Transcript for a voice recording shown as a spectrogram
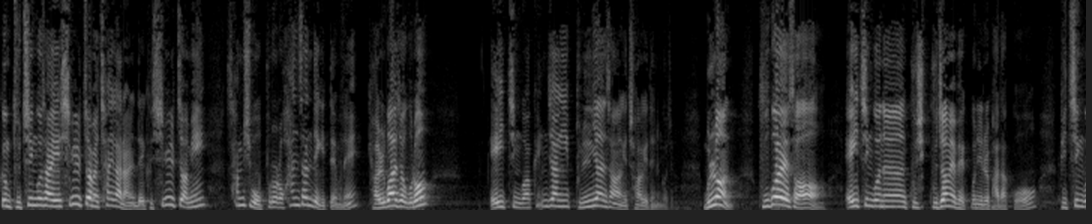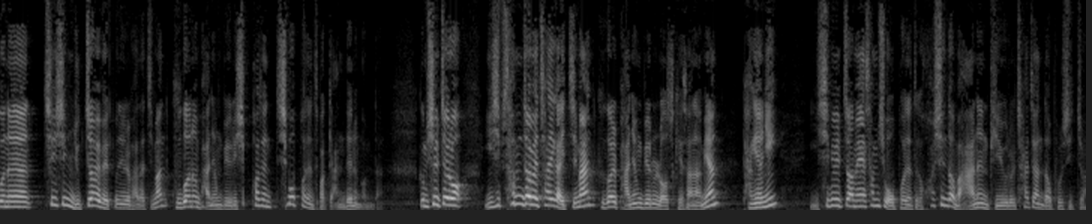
그럼 두 친구 사이에 11점의 차이가 나는데 그 11점이 35%로 환산되기 때문에 결과적으로 A 친구가 굉장히 불리한 상황에 처하게 되는 거죠. 물론 국어에서 A 친구는 99점의 100분위를 받았고 B 친구는 76점의 100분위를 받았지만 국어는 반영 비율이 10% 15%밖에 안 되는 겁니다. 그럼 실제로 23점의 차이가 있지만 그걸 반영 비율을 넣어서 계산하면 당연히 11점의 35%가 훨씬 더 많은 비율을 차지한다고 볼 수 있죠.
